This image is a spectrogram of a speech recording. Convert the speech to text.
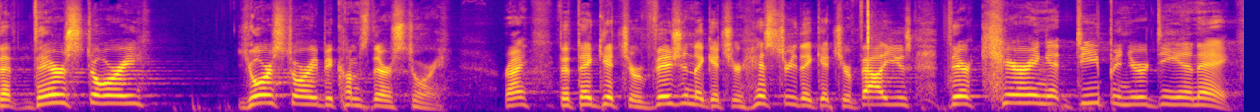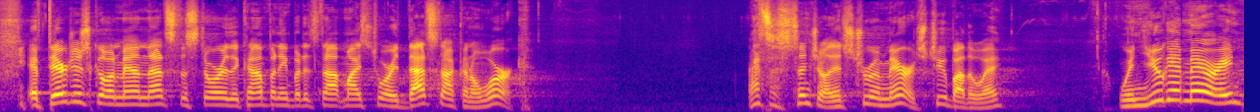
That their story, your story becomes their story, right? That they get your vision, they get your history, they get your values. They're carrying it deep in your DNA. If they're just going, man, that's the story of the company, but it's not my story, that's not going to work. That's essential. It's true in marriage, too, by the way. When you get married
